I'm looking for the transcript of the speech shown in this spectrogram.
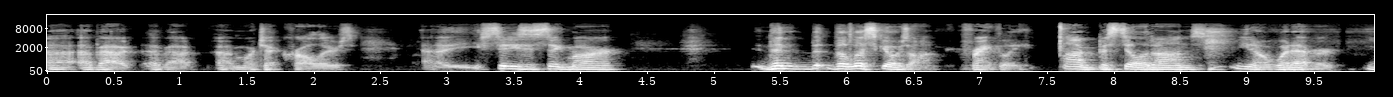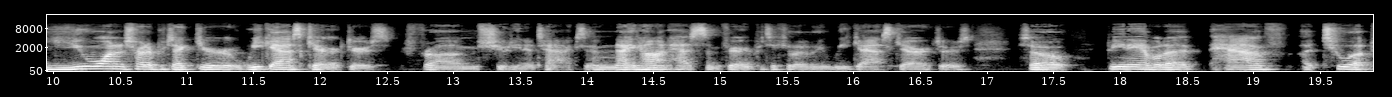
uh, about about uh, Mortek crawlers, uh, cities of Sigmar. Then the, the list goes on. Frankly, um, Bastiladons, you know, whatever. You want to try to protect your weak ass characters from shooting attacks, and Night Haunt has some very particularly weak ass characters. So being able to have a two up,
